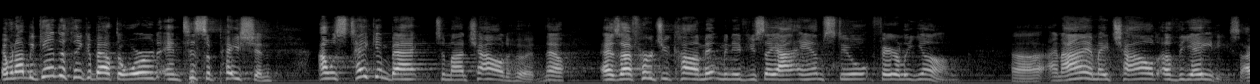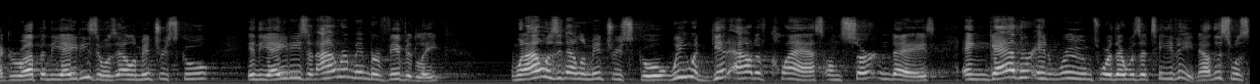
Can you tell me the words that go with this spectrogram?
And when I began to think about the word anticipation, I was taken back to my childhood. Now, as I've heard you comment, many of you say I am still fairly young. Uh, and I am a child of the 80s. I grew up in the 80s and was elementary school in the 80s. And I remember vividly when I was in elementary school, we would get out of class on certain days and gather in rooms where there was a TV. Now, this was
